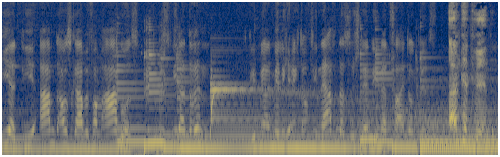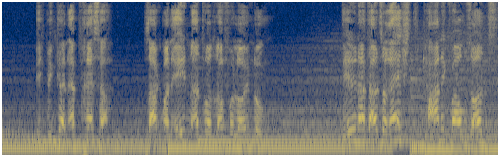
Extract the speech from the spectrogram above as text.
Hier, die Abendausgabe vom Argus. Du bist wieder drin. Es geht mir allmählich echt auf die Nerven, dass du ständig in der Zeitung bist. Danke, Quinn. Ich bin kein Erpresser. Sag mal, Aiden antwortet auf Verleumdung. Dylan hatte also recht. Panik war umsonst.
